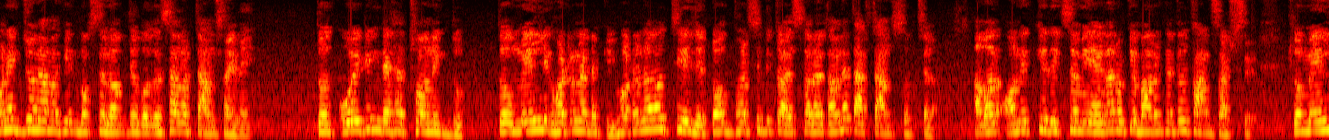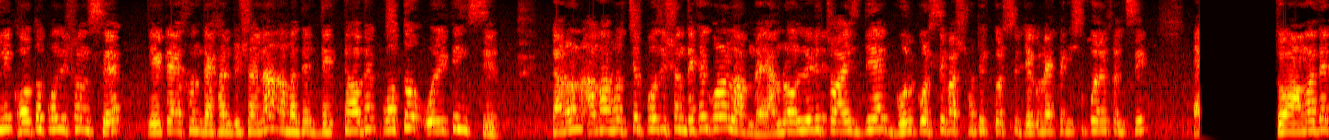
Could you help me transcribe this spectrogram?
অনেকজন আমাকে ইনবক্সে লক দিয়ে বলেছে আমার চান্স হয় নাই। তো ওয়েটিং দেখাচ্ছে অনেক দূর। তো মেইনলি ঘটনাটা কি? ঘটনা হচ্ছে এই যে টপ ভার্সিটি চয়েস করার কারণে তার চান্স হচ্ছে না। আবার অনেককে দেখছি আমি এগারো কে বারো কেতেও চান্স আসছে। তো মেইনলি কত পজিশন সেফ এটা এখন দেখার বিষয় না। আমাদের দেখতে হবে কত ওয়েটিং সেফ কারণ আমার হচ্ছে পজিশন দেখে কোনো লাভ নাই। আমরা অলরেডি চয়েস দিয়ে ভুল করছি বা সঠিক করছি, যে কোনো একটা কিছু করে ফেলছি। তো আমাদের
